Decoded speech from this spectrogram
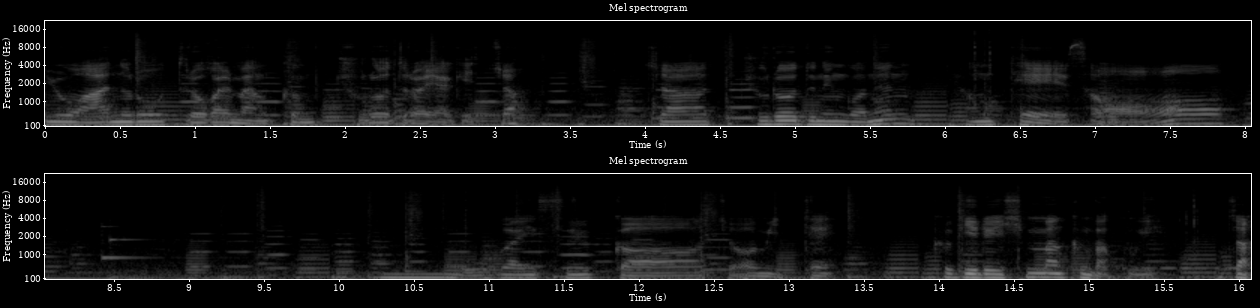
요 안으로 들어갈 만큼 줄어들어야겠죠? 자 줄어드는 거는 형태에서 뭐가 있을까 저 밑에 크기를 10만큼 바꾸기 자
